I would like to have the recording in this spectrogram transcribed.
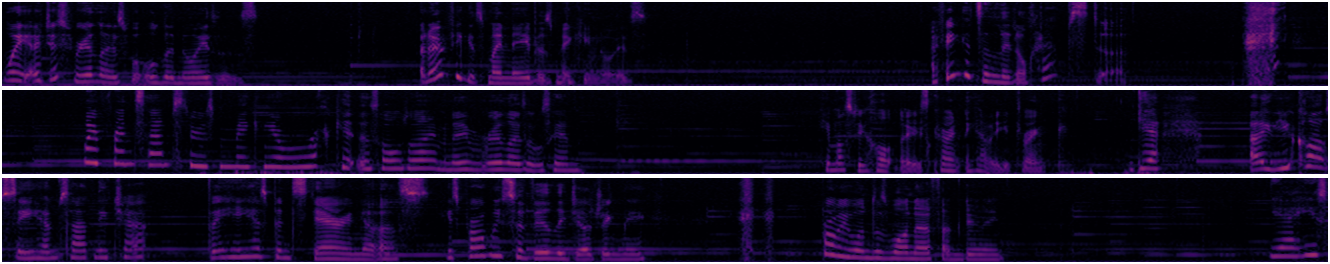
Wait, I just realized what all the noise is. I don't think it's my neighbors making noise. I think it's a little hamster. my friend's hamster is making a racket this whole time and I didn't realize it was him. He must be hot though, he's currently having a drink. Yeah, uh, you can't see him sadly chat, but he has been staring at us. He's probably severely judging me. probably wonders what on earth I'm doing. Yeah, he's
